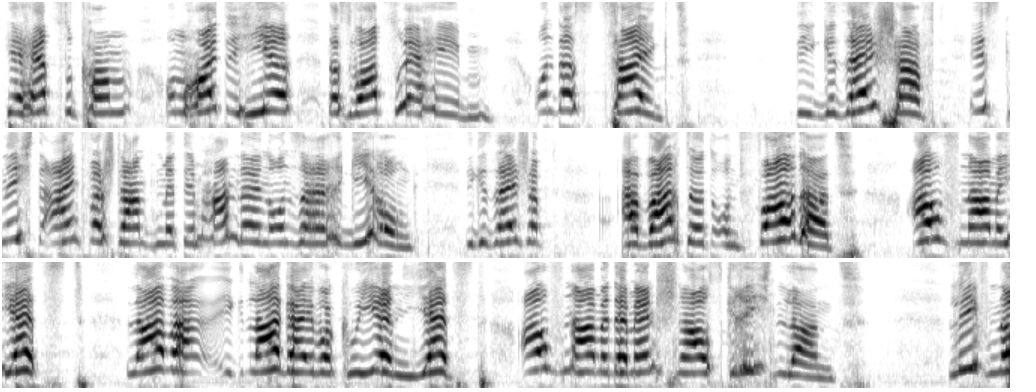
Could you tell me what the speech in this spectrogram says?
hierher zu kommen, um heute hier das Wort zu erheben. Und das zeigt, die Gesellschaft ist nicht einverstanden mit dem Handeln unserer Regierung. Die Gesellschaft erwartet und fordert Aufnahme jetzt, Lager evakuieren jetzt, Aufnahme der Menschen aus Griechenland. Leave no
